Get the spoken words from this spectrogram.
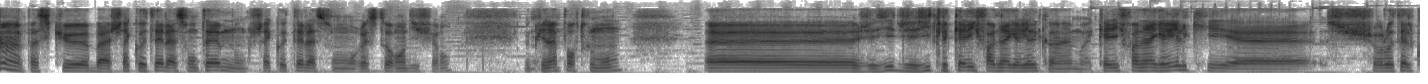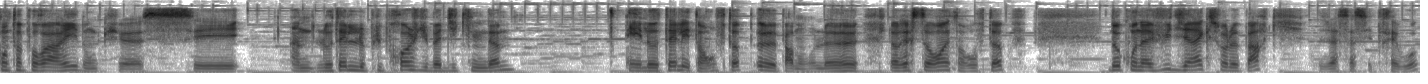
parce que bah, chaque hôtel a son thème, donc chaque hôtel a son restaurant différent, donc il y en a pour tout le monde. Euh, j'hésite, j'hésite le California Grill quand même. California Grill qui est euh, sur l'hôtel Contemporary, donc euh, c'est l'hôtel le plus proche du Magic Kingdom. Et l'hôtel est en rooftop, euh, pardon, le, restaurant est en rooftop. Donc on a vu direct sur le parc, déjà ça c'est très beau.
